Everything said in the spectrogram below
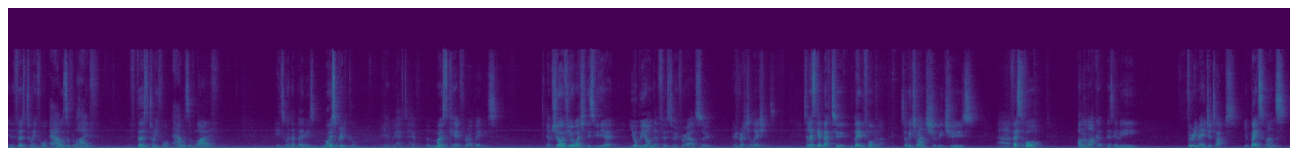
in the first 24 hours of life, the first 24 hours of life is when the baby is most critical and we have to have the most care for our babies. I'm sure if you're watching this video, you're beyond that first 24 hours, so congratulations. So let's get back to the baby formula. So which one should we choose? Uh, first of all, on the market, there's going to be three major types. Your base ones,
